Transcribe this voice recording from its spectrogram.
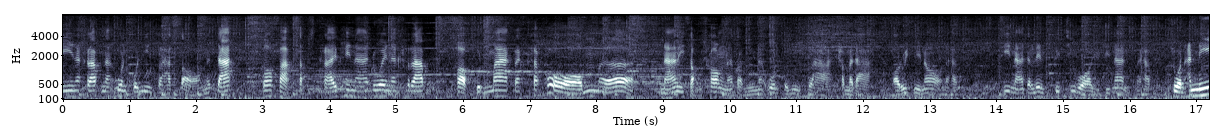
นี้นะครับนะอ้วนคนยิงปลาสองนะจ๊ะ ก็ฝาก subscribe ให้นะด้วยนะครับ ขอบคุณมากนะครับผมเออน้ามีสองช่องนะ ตอนนี้นะอ้วนคนยิงปลาธรรมดาออริจินอลนะครับ ที่น้าจะเล่น Fishing War อยู่ที่นั่นนะครับ ส่วนอันนี้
